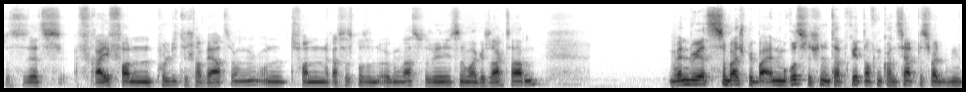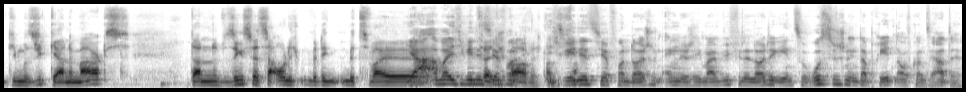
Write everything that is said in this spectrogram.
das ist jetzt frei von politischer Wertung und von Rassismus und irgendwas, was wir jetzt nur mal gesagt haben. Wenn du jetzt zum Beispiel bei einem russischen Interpreten auf dem Konzert bist, weil du die Musik gerne magst, dann singst du jetzt ja auch nicht unbedingt mit, weil. Ja, aber ich rede jetzt, hier von, ich rede jetzt hier von Deutsch und Englisch. Ich meine, wie viele Leute gehen zu russischen Interpreten auf Konzerte?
